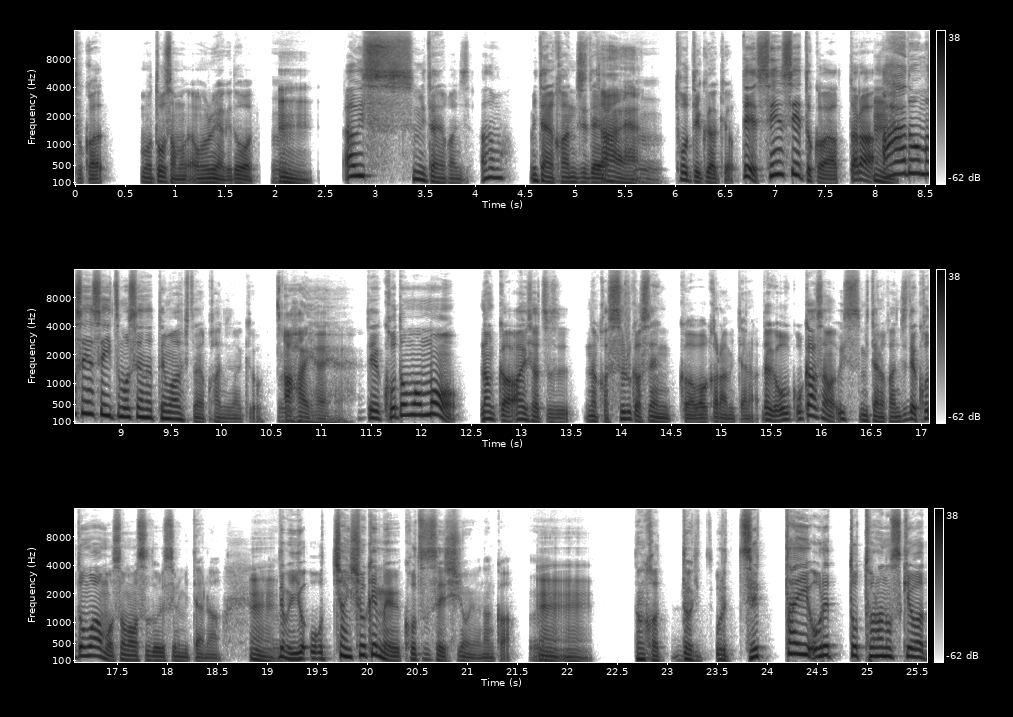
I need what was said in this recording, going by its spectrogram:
とかお父さんもおるんやけどう。うんん。「あウィス」みたいな感じで「あどうも」みたいな感じで通っていくわけよで先生とかあったら「うんああどうも先生いつもお世話になってます」みたいな感じなわけよあ、はいはいはい。で子供もなんか挨拶なんかするかせんかわからんみたいなだからおお母さんは「うっす」みたいな感じで子供はもうそのまま素通りするみたいなうん。でもよおっちゃん一生懸命交通整理しようんよなんかうんうん。なんかだ俺絶対俺と虎之助は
